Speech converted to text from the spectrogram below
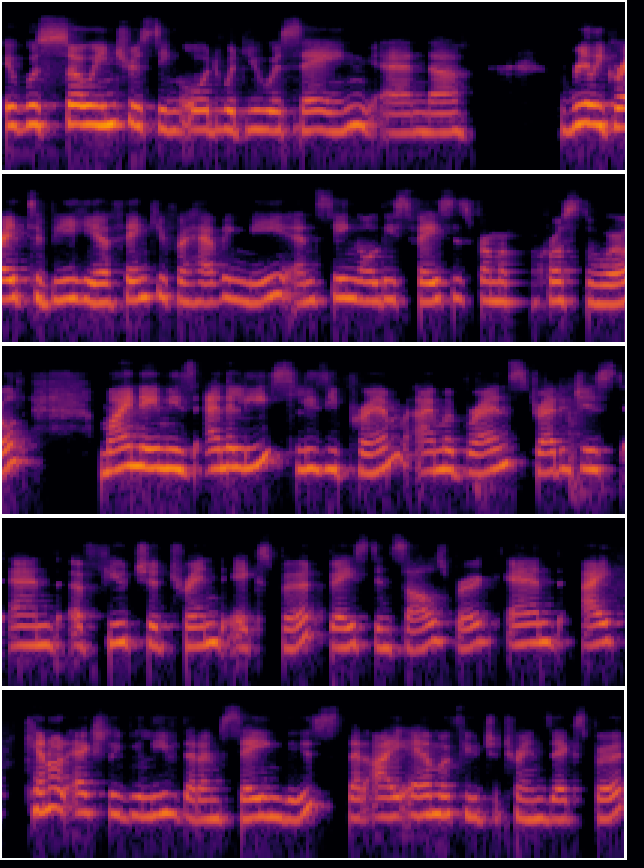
It was so interesting, Aude, what you were saying, and uh, really great to be here. Thank you for having me and seeing all these faces from across the world. My name is Anne-Lise Lizzie Prem. I'm a brand strategist and a future trend expert based in Salzburg. And I cannot actually believe that I'm saying this, that I am a future trends expert.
